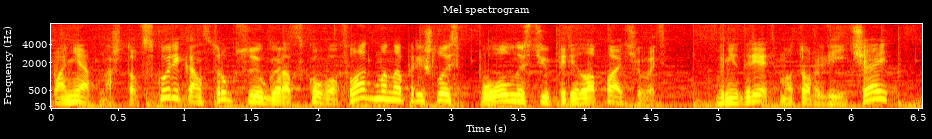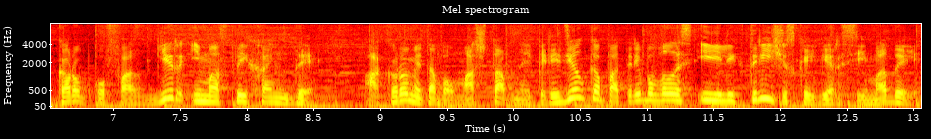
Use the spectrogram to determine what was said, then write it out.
Понятно, что вскоре конструкцию городского флагмана пришлось полностью перелопачивать, внедрять мотор Weichai, коробку Fast Gear и мосты Hyundai. А кроме того, масштабная переделка потребовалась и электрической версии модели.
